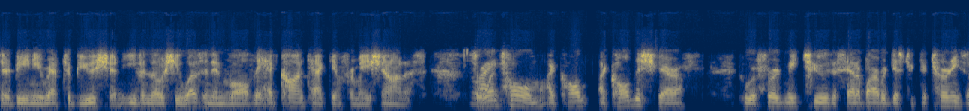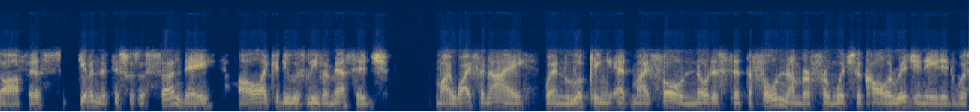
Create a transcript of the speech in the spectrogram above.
there being any retribution. Even though she wasn't involved, they had contact information on us. So Right. once home, I called, I called the sheriff who referred me to the Santa Barbara District Attorney's office. Given that this was a Sunday, all I could do was leave a message. My wife and I, when looking at my phone, noticed that the phone number from which the call originated was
